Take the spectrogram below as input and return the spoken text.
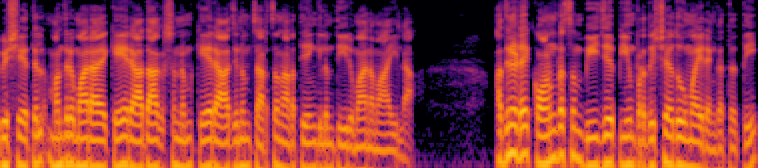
വിഷയത്തിൽ മന്ത്രിമാരായ കെ രാധാകൃഷ്ണനും കെ രാജനും ചർച്ച നടത്തിയെങ്കിലും തീരുമാനമായില്ല. അതിനിടെ കോൺഗ്രസും ബി ജെ പിയും പ്രതിഷേധവുമായി രംഗത്തെത്തി.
